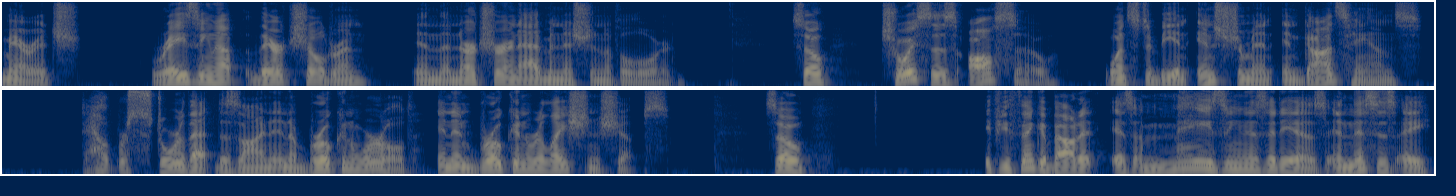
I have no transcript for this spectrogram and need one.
marriage, raising up their children in the nurture and admonition of the Lord. So, Choices also wants to be an instrument in God's hands to help restore that design in a broken world and in broken relationships. So, if you think about it, as amazing as it is, and this is a,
